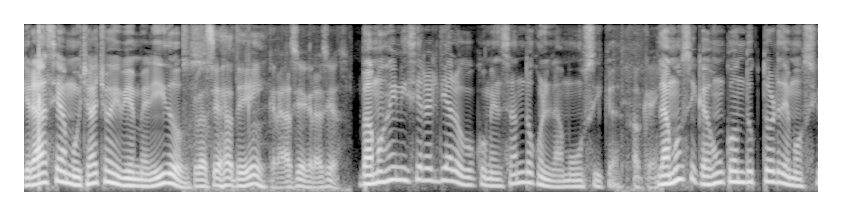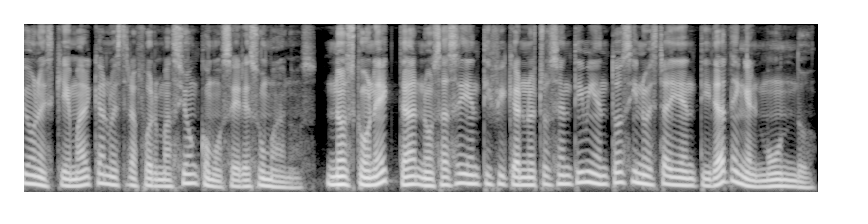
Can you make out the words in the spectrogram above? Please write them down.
Gracias muchachos y bienvenidos. Gracias a ti. Gracias, gracias. Vamos a iniciar el diálogo comenzando con la música. Ok. La música es un conductor de emociones que marca nuestra formación como seres humanos. Nos conecta, nos hace identificar nuestros sentimientos y nuestra identidad en el mundo.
